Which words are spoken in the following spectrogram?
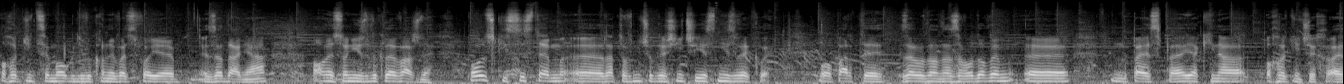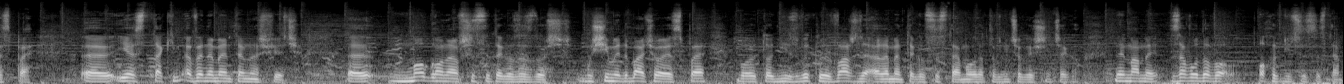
ochotnicy mogli wykonywać swoje zadania. One są niezwykle ważne. Polski system e, ratowniczo-gaśniczy jest niezwykły, bo oparty zarówno na zawodowym e, PSP, jak i na ochotniczych OSP. E, Jest takim ewenementem na świecie. e, mogą nam wszyscy tego zazdrościć. Musimy dbać o SP, bo to niezwykle ważny element tego systemu ratowniczo-gaśniczego. My mamy zawodowo ochotniczy system,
